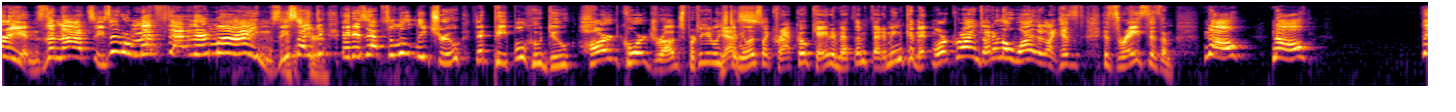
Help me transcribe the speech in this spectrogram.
Aryans, the Nazis, they were methed out of their minds. These true. it is absolutely true that people who do hardcore drugs, particularly Yes. stimulants like crack cocaine and methamphetamine, commit more crimes. I don't know why they're like, it's, it's racism. No, no, they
